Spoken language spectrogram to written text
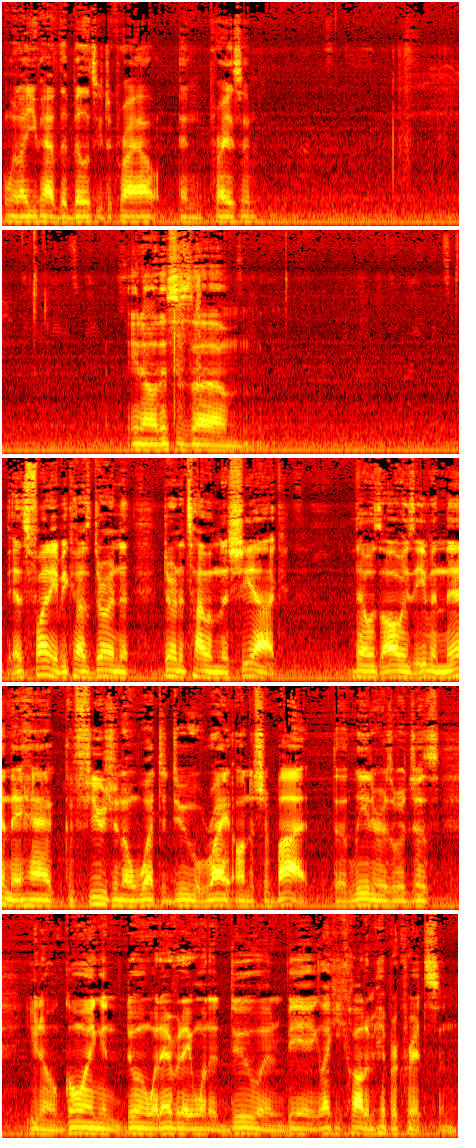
when you have the ability to cry out and praise him? You know, this is um it's funny because during the during the time of Mashiach, there was always even then they had confusion on what to do right on the Shabbat. The leaders were just, you know, going and doing whatever they want to do and being like he called them hypocrites and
